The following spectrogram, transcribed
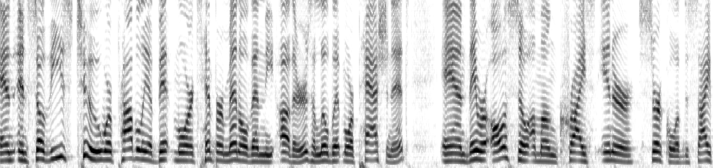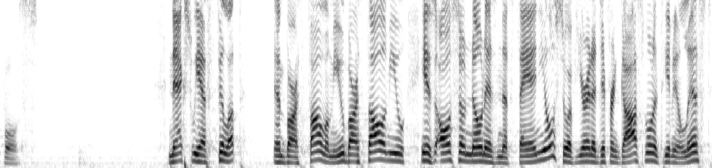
And, and so these two were probably a bit more temperamental than the others, a little bit more passionate, and they were also among Christ's inner circle of disciples. Next, we have Philip and Bartholomew. Bartholomew is also known as Nathaniel. So if you're in a different gospel and it's giving a list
